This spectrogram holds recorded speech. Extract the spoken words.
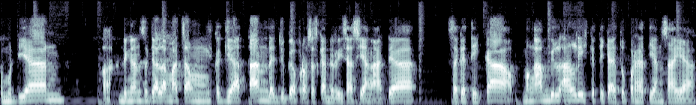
Kemudian eh, dengan segala macam kegiatan dan juga proses kaderisasi yang ada, seketika mengambil alih ketika itu perhatian saya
